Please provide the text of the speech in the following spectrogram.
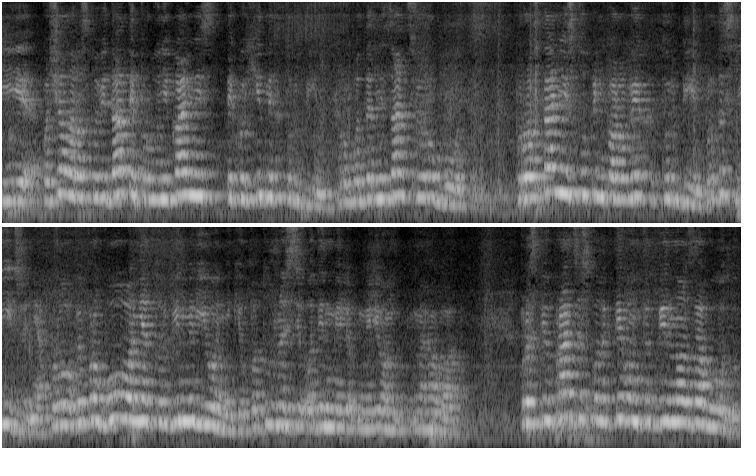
І почала розповідати про унікальність тихохідних турбін, про модернізацію роботи, про останній ступінь парових турбін, про дослідження, про випробовування турбін мільйонників потужності 1 мільйон- мільйон мегаватт, про співпрацю з колективом турбінного заводу,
